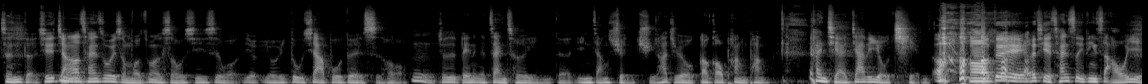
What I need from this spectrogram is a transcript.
真的。其实讲到参事，为什么我这么熟悉？是我有有一度下部队的时候，嗯，就是被那个战车营的营长选去，他觉得我高高胖胖，看起来家里有钱哦，对，而且参事一定是熬夜，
